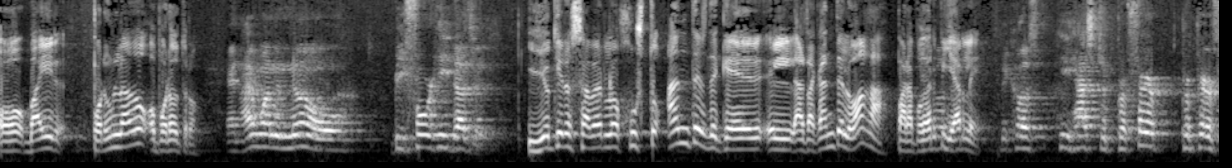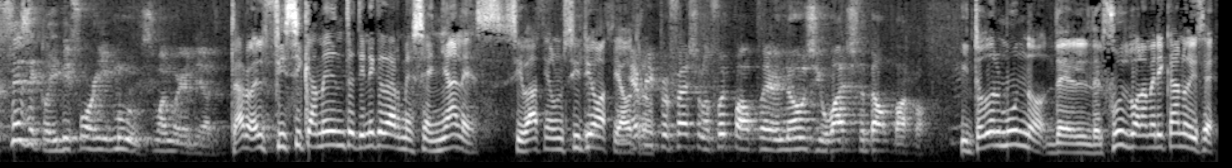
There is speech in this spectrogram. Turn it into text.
o va a ir por un lado o por otro. Y yo quiero saberlo justo antes de que el, el atacante lo haga para poder pillarle. Because he has to prepare, prepare physically before he moves one way or the other. Claro, él físicamente tiene que darme señales si va hacia un sitio o hacia otro. Every professional football player knows you watch the belt buckle. Y todo el mundo del, del fútbol americano dice,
